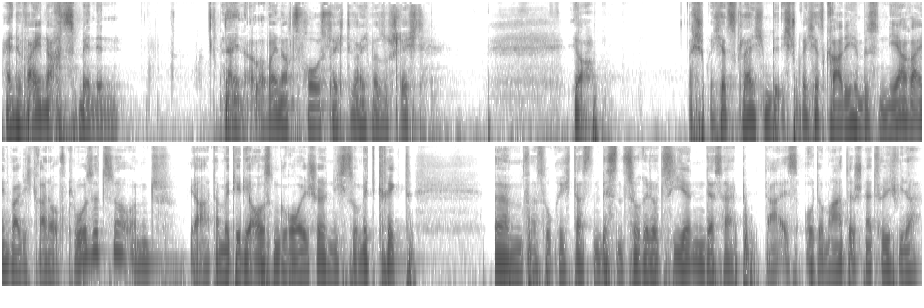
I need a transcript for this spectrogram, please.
Eine Weihnachtsmännin. Nein, aber Weihnachtsfrau ist vielleicht gar nicht mal so schlecht. Ja. Ich spreche jetzt gleich, ich spreche jetzt gerade hier ein bisschen näher rein, weil ich gerade auf Klo sitze und ja, damit ihr die Außengeräusche nicht so mitkriegt, ähm, versuche ich das ein bisschen zu reduzieren. Deshalb, da ist automatisch natürlich wieder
